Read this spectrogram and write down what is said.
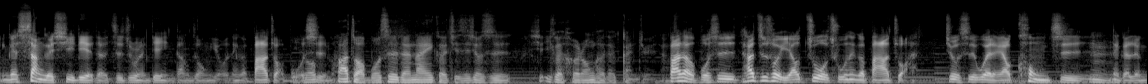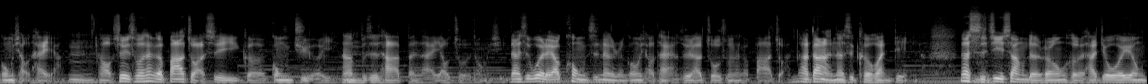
应该上个系列的蜘蛛人电影当中有那个八爪博士嘛？八爪博士的那一个其实就是一个核融合的感觉。八爪博士他之所以要做出那个八爪。就是为了要控制那个人工小太阳，嗯，好，所以说那个八爪是一个工具而已，那不是他本来要做的东西。但是为了要控制那个人工小太阳，所以他做出那个八爪。那当然那是科幻电影，那实际上的融合，它就会用呃。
